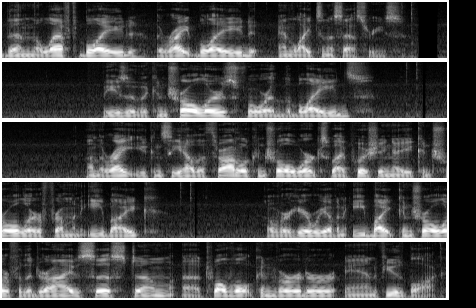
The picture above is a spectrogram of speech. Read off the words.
then the left blade, the right blade, and lights and accessories. These are the controllers for the blades. On the right you can see how the throttle control works by pushing a controller from an e-bike. Over here we have an e-bike controller for the drive system, a 12 volt converter, and a fuse block.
